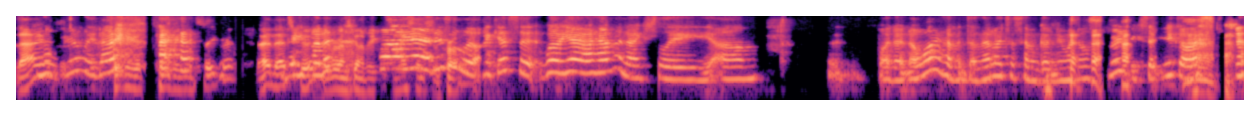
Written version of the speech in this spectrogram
No, not really. No, keeping it, keeping it secret. No, that's good. Everyone's going to be. Well, yeah, it is a little. I guess it. Well, yeah, I haven't actually. Um, I don't know why I haven't done that. I just haven't got anyone else to read except you guys. so,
